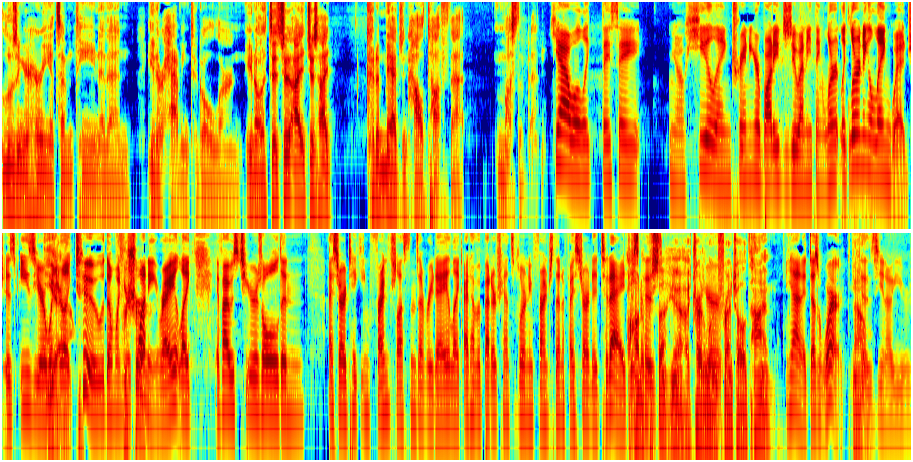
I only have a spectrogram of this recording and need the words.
losing her hearing at 17 and then either having to go learn you know it's, it's just i just i could imagine how tough that must have been Yeah, well, like they say, you know, healing, training your body to do anything. Learn like learning a language is easier when Yeah. you're like two than when you're sure. 20, right? Like if I was two years old and I started taking French lessons every day, like I'd have a better chance of learning French than if I started today. Just hundred percent. Yeah, I try to learn French all the time. yeah, and it doesn't work No. because you know you're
